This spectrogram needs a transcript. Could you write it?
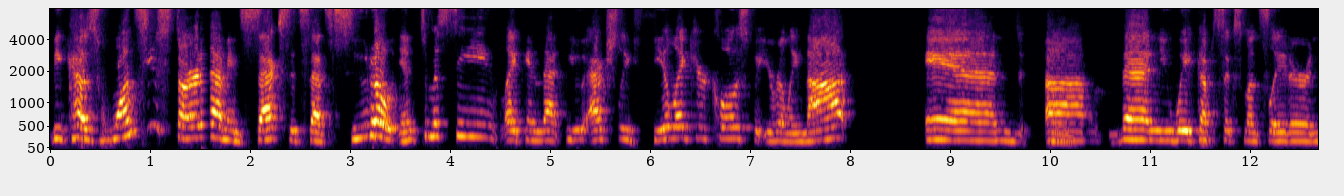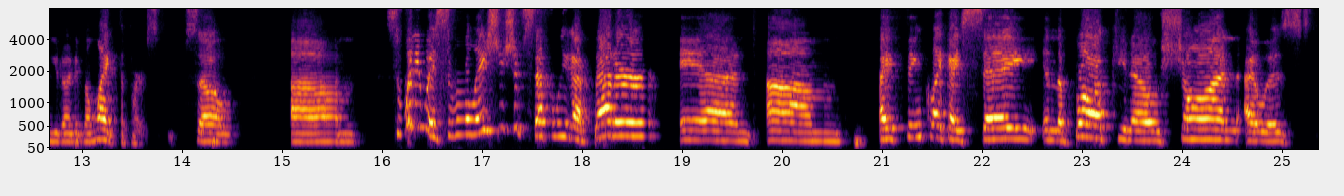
because once you start having sex, it's that pseudo intimacy, like in that you actually feel like you're close, but you're really not. And um, then you wake up six months later and you don't even like the person. So, um, so anyways, the relationships definitely got better. And um, I think, like I say in the book, you know, Sean, I was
